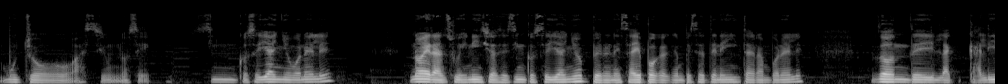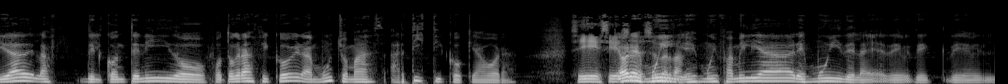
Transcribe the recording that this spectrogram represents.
mucho, hace, no sé, 5 o 6 años, ponele. No eran sus inicios hace 5 o 6 años, pero en esa época que empecé a tener Instagram, ponele. Donde la calidad de la, del contenido fotográfico era mucho más artístico que ahora. Sí, sí, que eso, ahora es muy, es muy familiar, es muy de, la, de, de- de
